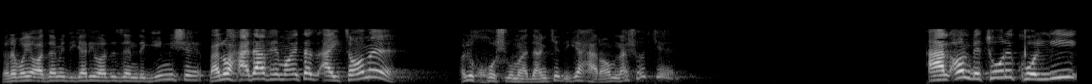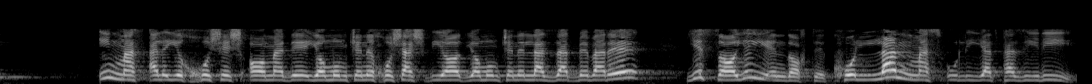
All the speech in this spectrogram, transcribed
داره با یه آدم دیگری وارد زندگی میشه. ولو هدف حمایت از ایتامه. ولی خوش اومدن که دیگه حرام نشد که. الان به طور کلی این مسئله خوشش آمده یا ممکنه خوشش بیاد یا ممکنه لذت ببره یه سایه ای انداخته. کلا مسئولیت پذیری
